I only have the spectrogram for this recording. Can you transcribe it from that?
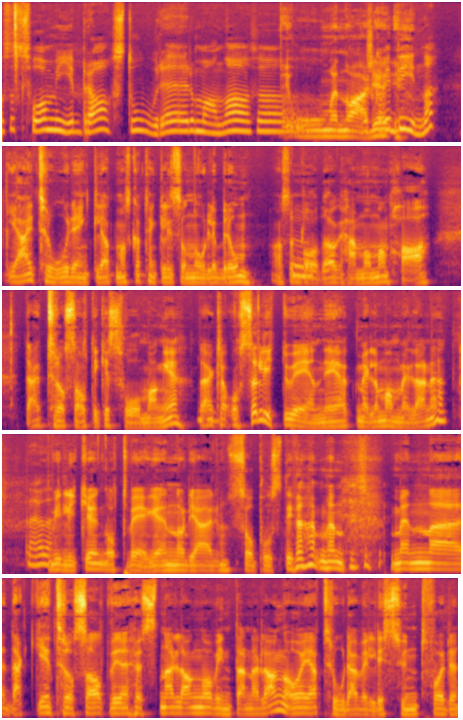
Altså så mye bra, store romaner. Altså, jo, men nå er hvor skal vi begynne? Jeg tror egentlig at man skal tenke litt sånn Ole Brumm. Altså mm. både og. Her må man ha Det er tross alt ikke så mange. Det er også litt uenighet mellom anmelderne. Vil ikke godt VG når de er så positive, men, men eh, det er ikke tross alt Høsten er lang og vinteren er lang, og jeg tror det er veldig sunt for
